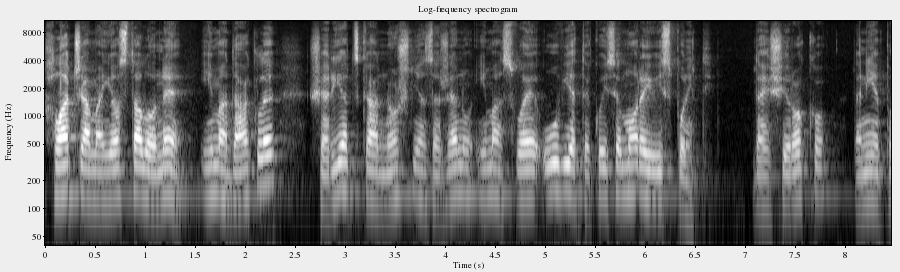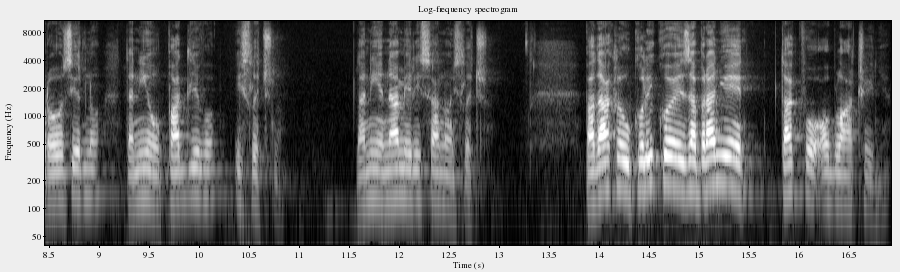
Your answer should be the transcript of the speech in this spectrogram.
hlačama i ostalo, ne. Ima dakle, šerijatska nošnja za ženu ima svoje uvjete koji se moraju ispuniti. Da je široko, da nije prozirno, da nije upadljivo i slično. Da nije namirisano i slično. Pa dakle, ukoliko je zabranjuje takvo oblačenje,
